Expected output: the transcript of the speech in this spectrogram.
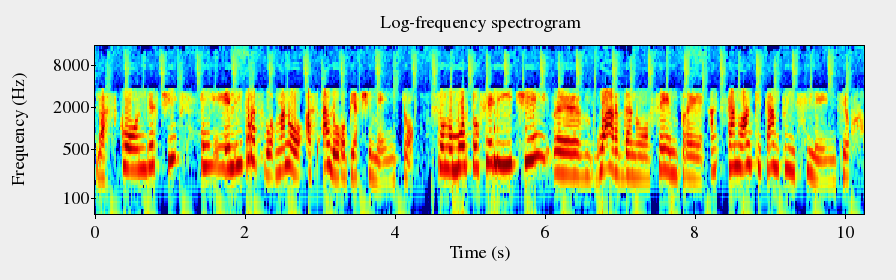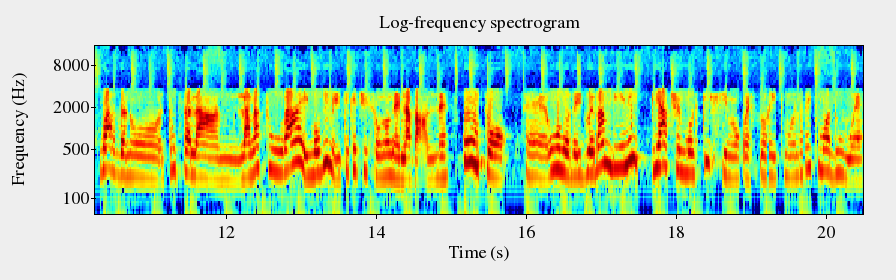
nasconderci e, e li trasformano a, a loro piacimento. Sono molto felici, eh, guardano sempre, stanno anche tanto in silenzio, guardano tutta la, la natura e i movimenti che ci sono nella valle. Uto, eh, uno dei due bambini, piace moltissimo questo ritmo, il ritmo a due,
